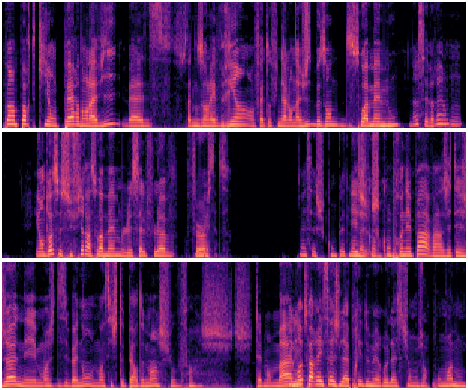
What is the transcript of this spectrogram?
peu importe qui on perd dans la vie, bah, ça nous enlève rien. En fait, au final, on a juste besoin de soi-même. Non, c'est vrai. hein. Mm. Et on doit se suffire à soi-même, le self-love first. Ouais, ça, je suis complètement Et je, d'accord. je comprenais pas. Enfin, j'étais jeune et moi, je disais, bah non, moi, si je te perds demain, je suis, enfin, je, je suis tellement mal. Mais et moi, tout. pareil, ça, je l'ai appris de mes relations. Genre, pour moi, mon,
